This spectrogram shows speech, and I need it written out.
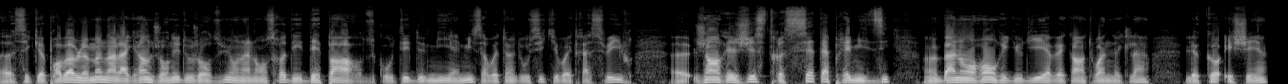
euh, c'est que probablement dans la grande journée d'aujourd'hui, on annoncera des départs du côté de Miami. Ça va être un dossier qui va être à suivre. Euh, j'enregistre cet après-midi un ballon rond régulier avec Antoine Leclerc. Le cas échéant,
